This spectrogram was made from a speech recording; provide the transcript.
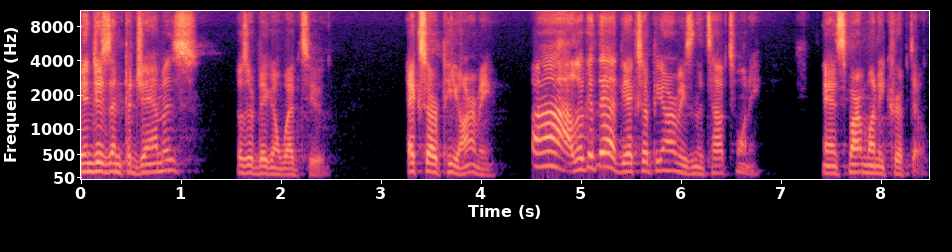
Ninjas and pajamas. Those are big on Web 2. XRP Army. Ah, look at that. The XRP Army is in the top 20. And Smart Money Crypto.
